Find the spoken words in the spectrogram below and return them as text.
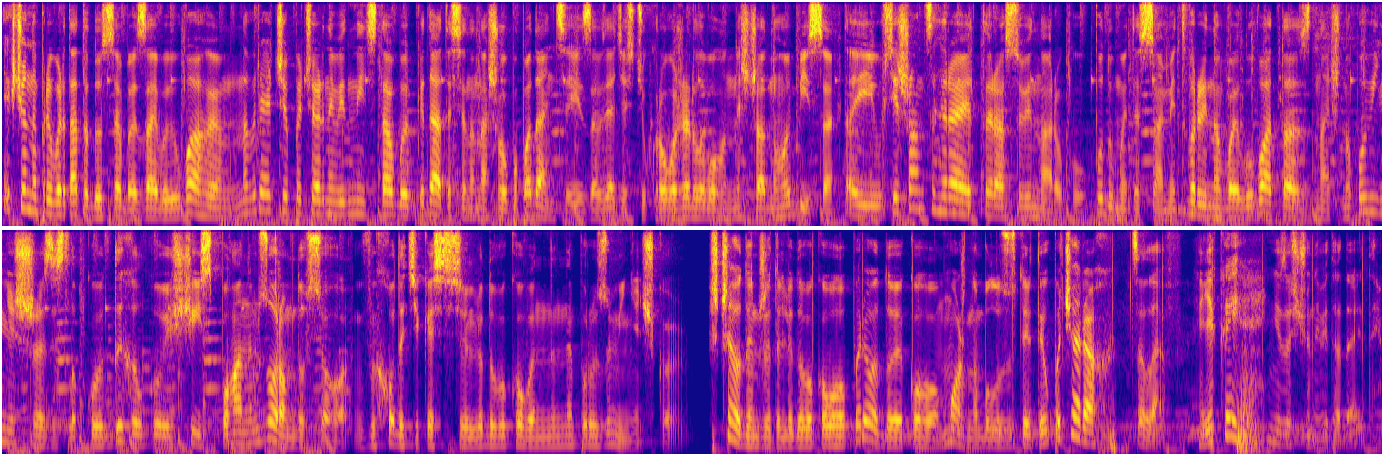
Якщо не привертати до себе зайвої уваги, навряд чи печерний ведмідь став би кидатися на нашого попаданця із завзятістю кровожерливого нещадного біса. Та й усі шанси грають Тарасові на руку. Подумайте самі, тварина вайлувата, значно повільніше, зі слабкою дихалкою, ще й з поганим зором до всього. Виходить якесь льодовикове непорозуміннячко. Ще один житель льодовикового періоду, якого можна було зустріти у печерах, це Лев, який ні за що не відгадаєте.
